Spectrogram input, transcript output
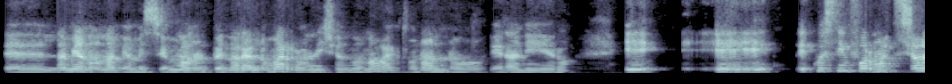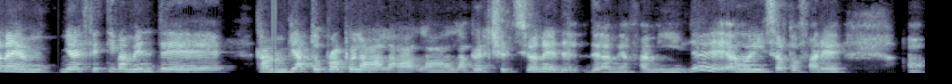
eh, la mia nonna mi ha messo in mano il pennarello marrone dicendo no, il tuo nonno era nero. E, e, e questa informazione mi ha effettivamente cambiato proprio la, la, la, la percezione de, della mia famiglia e ho iniziato a fare, a,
